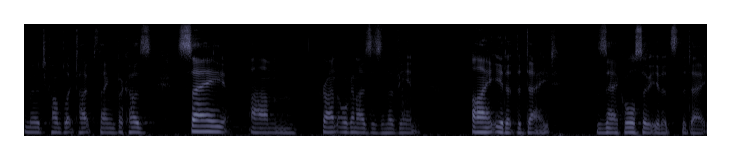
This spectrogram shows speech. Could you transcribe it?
merge conflict type thing. Because say um, Grant organizes an event, I edit the date. Zach also edits the date.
